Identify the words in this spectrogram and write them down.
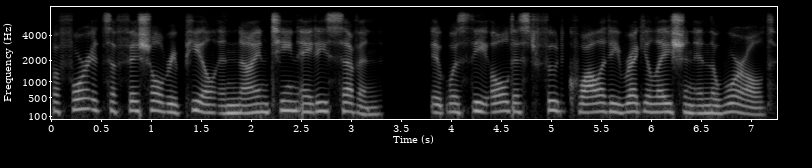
Before its official repeal in 1987, it was the oldest food quality regulation in the world.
